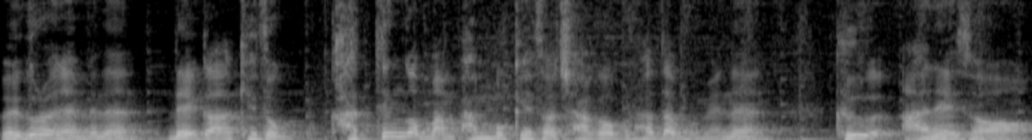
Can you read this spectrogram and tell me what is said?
왜 그러냐면은 내가 계속 같은 것만 반복해서 작업을 하다 보면은 그 안에서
